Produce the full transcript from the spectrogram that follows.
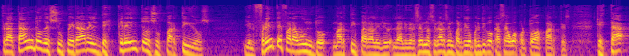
tratando de superar el descrédito de sus partidos. Y el Frente Farabundo Martí para la Liberación Nacional es un partido político que hace agua por todas partes, que está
